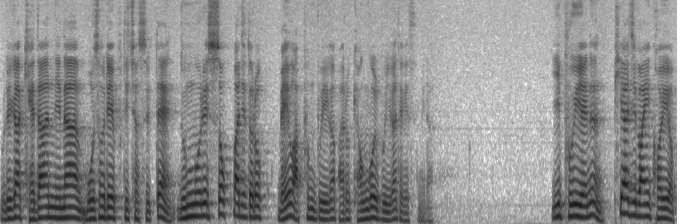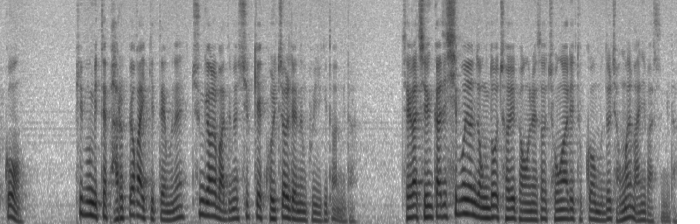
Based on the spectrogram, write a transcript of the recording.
우리가 계단이나 모서리에 부딪혔을 때 눈물이 쏙 빠지도록 매우 아픈 부위가 바로 경골 부위가 되겠습니다. 이 부위에는 피하 지방이 거의 없고 피부 밑에 바로 뼈가 있기 때문에 충격을 받으면 쉽게 골절되는 부위이기도 합니다. 제가 지금까지 15년 정도 저희 병원에서 종아리 두꺼운 분들 정말 많이 봤습니다.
